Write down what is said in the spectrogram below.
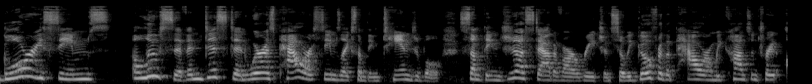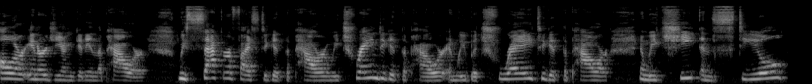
Glory seems elusive and distant, whereas power seems like something tangible, something just out of our reach. And so we go for the power and we concentrate all our energy on getting the power. We sacrifice to get the power and we train to get the power and we betray to get the power and we cheat and steal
